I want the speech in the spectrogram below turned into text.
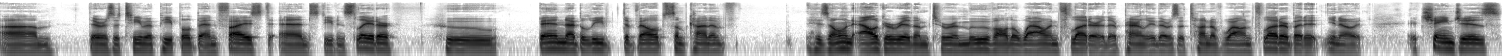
um, there was a team of people, Ben Feist and Steven Slater, who Ben, I believe, developed some kind of his own algorithm to remove all the wow and flutter. There apparently there was a ton of wow and flutter, but it you know it it changes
